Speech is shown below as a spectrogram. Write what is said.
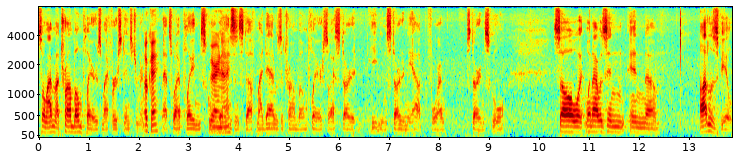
so I'm a trombone player is my first instrument. Okay. That's what I played in school Very bands nice. and stuff. My dad was a trombone player, so I started. He even started me out before I started in school. So when I was in in um, Adliswil,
